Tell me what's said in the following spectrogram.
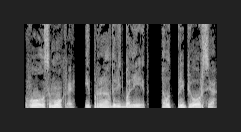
Волосы мокрые, и правда ведь болеет, а вот приперся.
